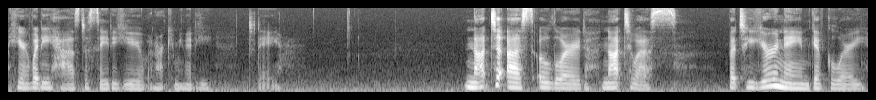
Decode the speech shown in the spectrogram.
hear what He has to say to you and our community today. Not to us, O Lord, not to us, but to your name give glory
